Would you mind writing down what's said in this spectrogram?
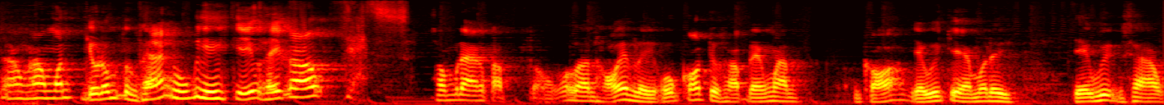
Không? Không anh chịu đóng từng tháng luôn. Cái gì? Chịu thiệt không? Xong đang tập còn lên hỏi em liền. Ủa có trường hợp này không anh? Có giải quyết cho em mới đi. Giải quyết làm sao?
